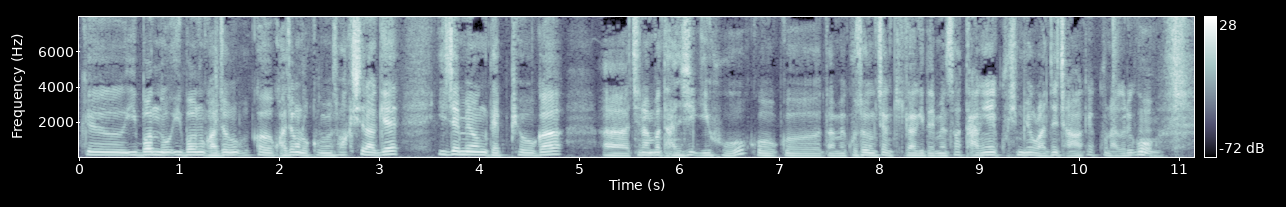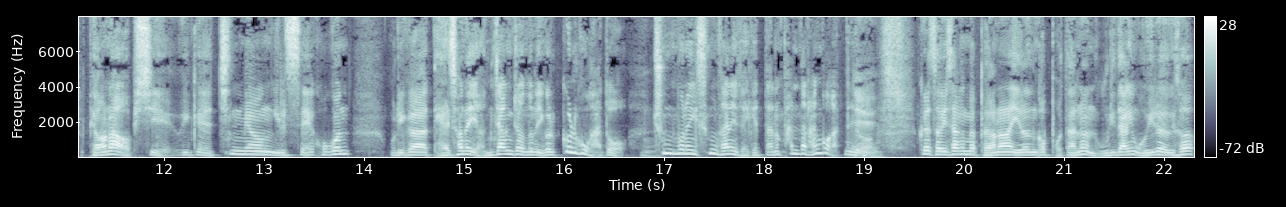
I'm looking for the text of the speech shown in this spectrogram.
그 이번 이번 과정 그 과정을 놓고 보면서 확실하게 이재명 대표가 아, 지난번 단식 이후 그, 그 다음에 구속영장 기각이 되면서 당의 구심력을 완전히 장악했구나. 그리고 음. 변화 없이 이게 친명 일색 혹은 우리가 대선의 연장전으로 이걸 끌고 가도 충분히 승산이 되겠다는 판단한 것 같아요. 네. 그래서 더 이상 뭐 변화나 이런 것보다는 우리 당이 오히려 여기서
